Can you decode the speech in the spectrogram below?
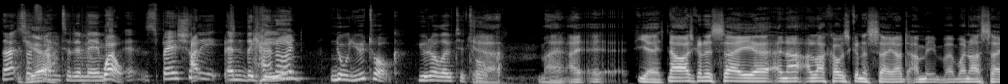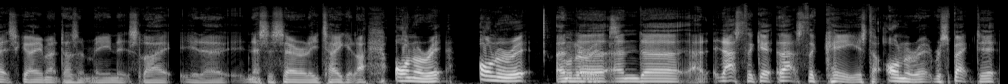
That's a Yeah. thing to remember, Well, especially I- in the can game. I- No, you talk. You're allowed to talk. Yeah, man. I, I, yeah. No, I was going to say, uh, and I, like I was going to say, I, I mean, when I say it's a game, that doesn't mean it's like you know necessarily take it like honour it, honour it. And Honour uh, and uh, that's the that's the key is to honour it, respect it,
